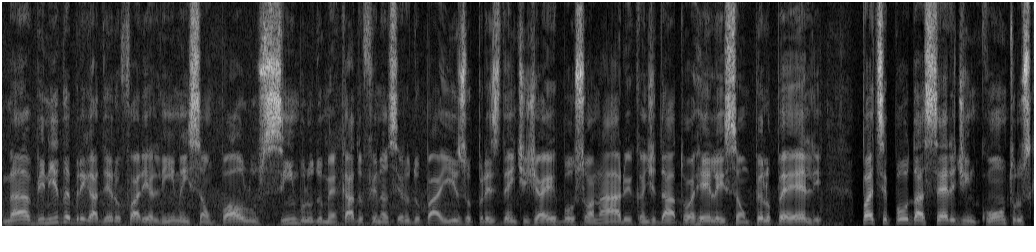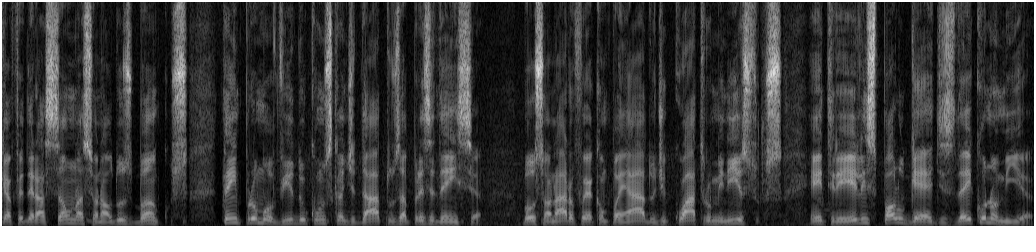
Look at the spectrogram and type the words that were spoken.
Na Avenida Brigadeiro Faria Lima, em São Paulo, símbolo do mercado financeiro do país, o presidente Jair Bolsonaro e candidato à reeleição pelo PL participou da série de encontros que a Federação Nacional dos Bancos tem promovido com os candidatos à presidência. Bolsonaro foi acompanhado de quatro ministros, entre eles Paulo Guedes, da Economia.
